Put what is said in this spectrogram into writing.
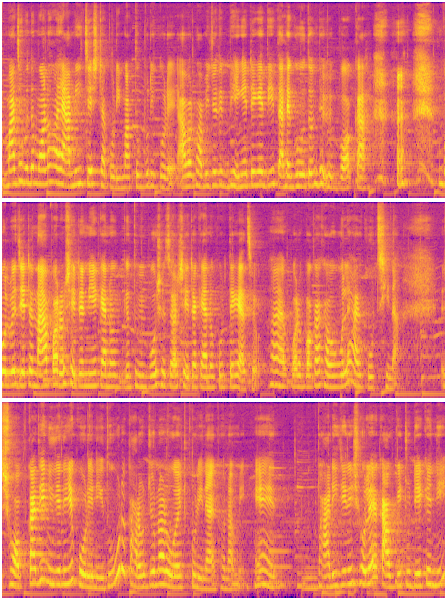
মাঝে মধ্যে মনে হয় আমিই চেষ্টা করি মাতব্বরি করে। আবার ভাবি যদি ভেঙে টেঙে দিই, তাহলে গৌতম দেবে বকা। বলবে যেটা না পারো সেটা নিয়ে কেন তুমি বসেছো আর সেটা কেন করতে গেছো? হ্যাঁ পরে বকা খাব বলে আর করছি না। সব কাজই নিজে নিজে করে নিই। দূর কারোর জন্য আর ওয়েট করি না এখন আমি। হ্যাঁ ভারী জিনিস হলে কাউকে একটু ডেকে নিই।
